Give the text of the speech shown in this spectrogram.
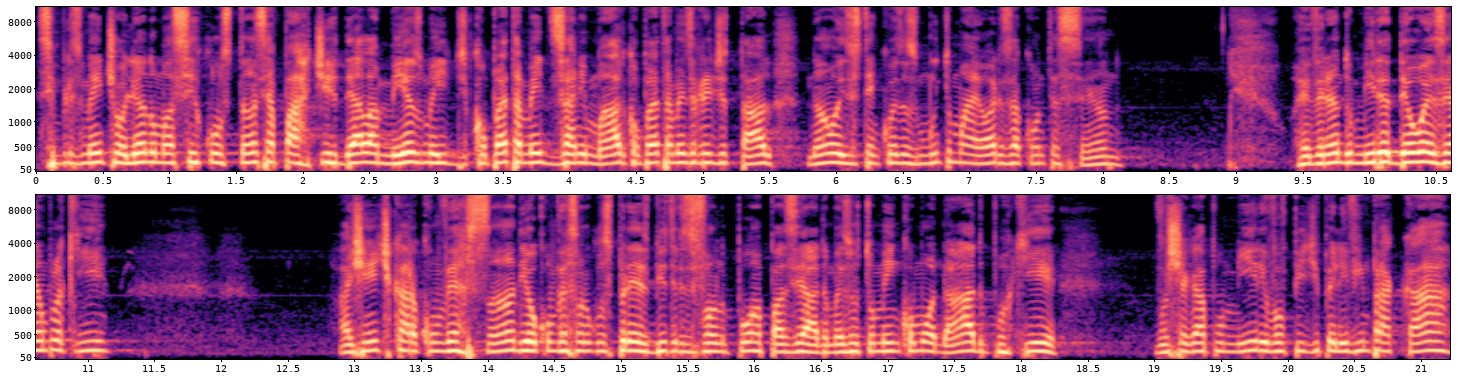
Simplesmente olhando uma circunstância a partir dela mesma e de, completamente desanimado, completamente desacreditado. Não, existem coisas muito maiores acontecendo. O reverendo Mira deu o exemplo aqui. A gente, cara, conversando, e eu conversando com os presbíteros e falando, pô, rapaziada, mas eu estou meio incomodado porque vou chegar para o Mira e vou pedir para ele vir para cá.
